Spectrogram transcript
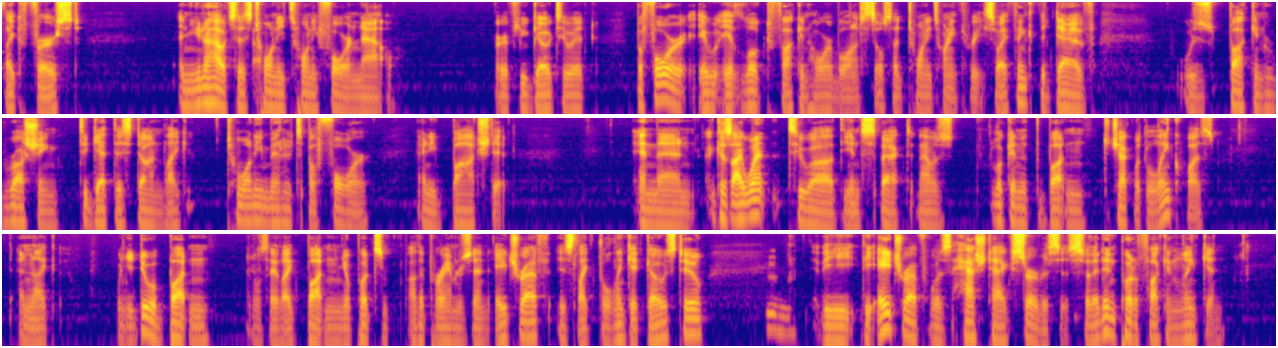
like first, and you know how it says 2024 now, or if you go to it before it it looked fucking horrible and it still said 2023. So I think the dev was fucking rushing to get this done like 20 minutes before, and he botched it. And then because I went to uh, the inspect and I was looking at the button to check what the link was, and like when you do a button, it'll say like button. You'll put some other parameters in. href is like the link it goes to. Hmm. The the href was hashtag services, so they didn't put a fucking link in.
